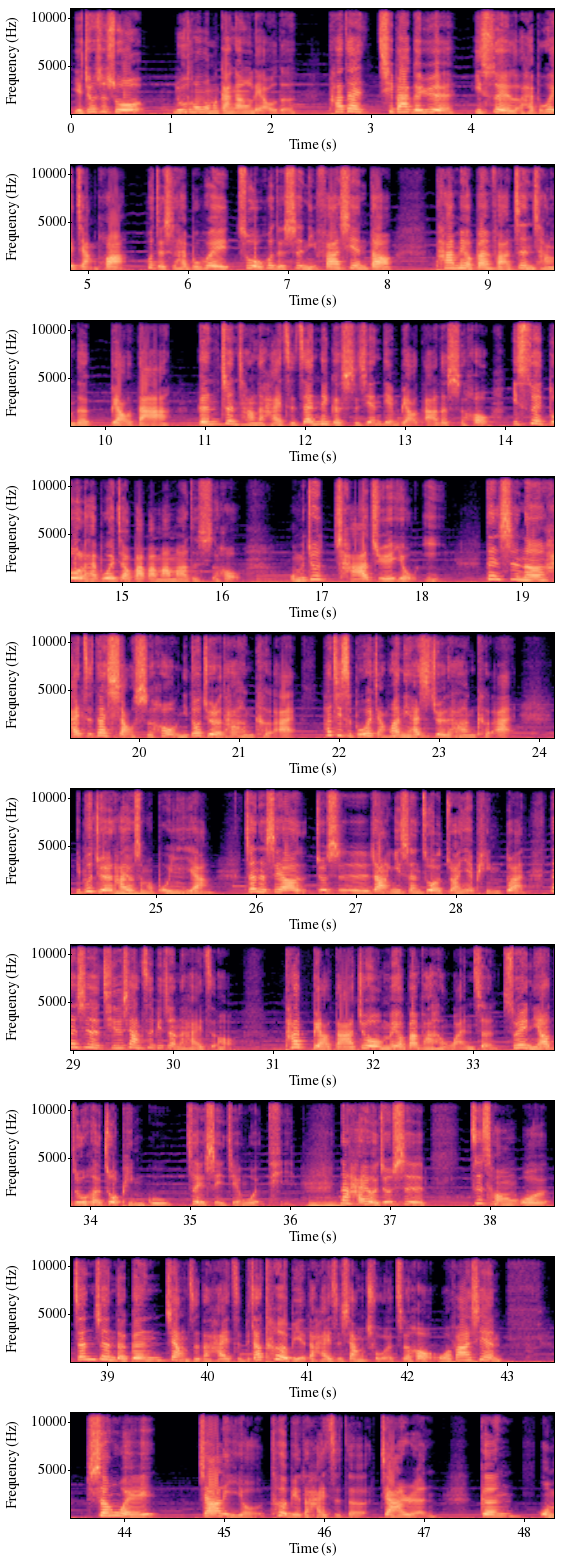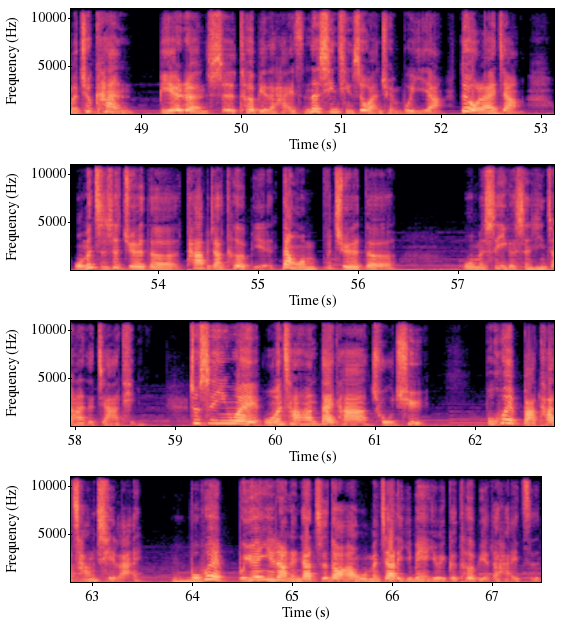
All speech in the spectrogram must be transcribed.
也就是说，如同我们刚刚聊的。他在七八个月、一岁了还不会讲话，或者是还不会做，或者是你发现到他没有办法正常的表达，跟正常的孩子在那个时间点表达的时候，一岁多了还不会叫爸爸妈妈的时候，我们就察觉有异。但是呢，孩子在小时候，你都觉得他很可爱，他即使不会讲话，你还是觉得他很可爱，你不觉得他有什么不一样？真的是要就是让医生做专业评断。但是其实像自闭症的孩子哈。他表达就没有办法很完整，所以你要如何做评估，这也是一件问题。那还有就是，自从我真正的跟这样子的孩子比较特别的孩子相处了之后，我发现，身为家里有特别的孩子的家人，跟我们去看别人是特别的孩子，那心情是完全不一样。对我来讲，我们只是觉得他比较特别，但我们不觉得我们是一个身心障碍的家庭。就是因为我们常常带他出去，不会把他藏起来，不会不愿意让人家知道啊，我们家里面有一个特别的孩子，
